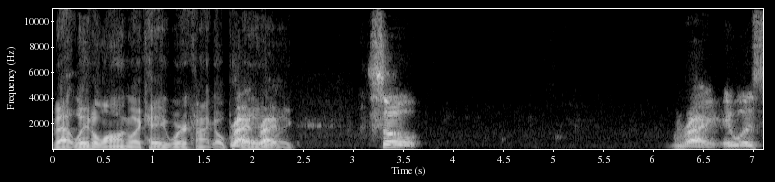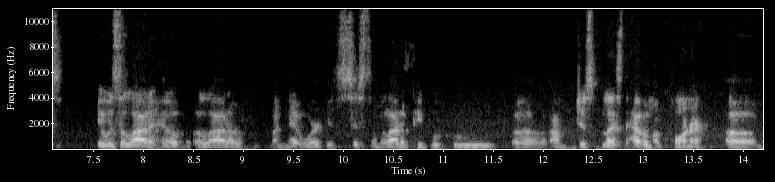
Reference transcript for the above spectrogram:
that late along. Like, hey, where can I go play? Right, right. Like, So right, it was it was a lot of help, a lot of my networking system, a lot of people who uh, I'm just blessed to have in my corner. Um,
